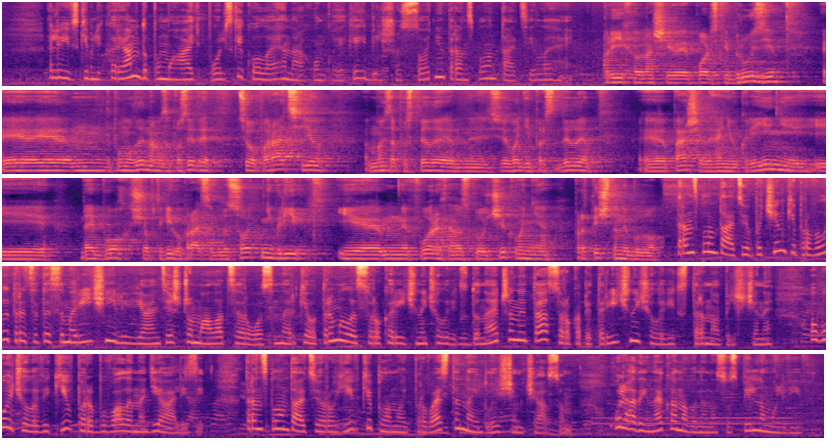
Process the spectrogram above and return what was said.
Львівським лікарям допомагають польські колеги, на рахунку яких більше сотні трансплантацій легень. Приїхали наші польські друзі, е, допомогли нам запустити цю операцію. Ми запустили е, сьогодні, присадили е, перші легені в Україні. І дай Бог, щоб таких операцій були сотні в рік, і хворих на листкове очікування практично не було. Трансплантацію печінки провели 37-річній львів'янці, що мала цироз. Нирки отримали 40-річний чоловік з Донеччини та 45-річний чоловік з Тернопільщини. Обоє чоловіків перебували на діалізі. Трансплантацію рогівки планують провести найближчим часом. Ольга Дейнека, новини на Суспільному, Львів.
